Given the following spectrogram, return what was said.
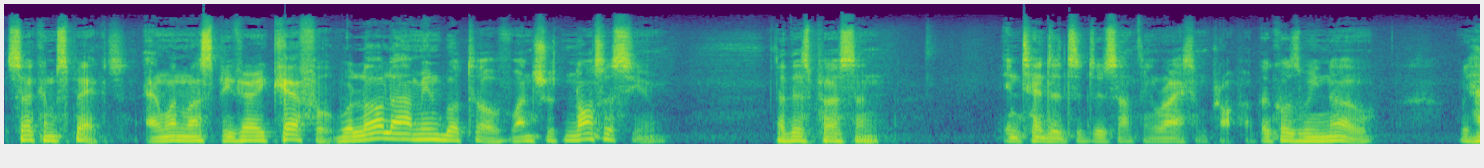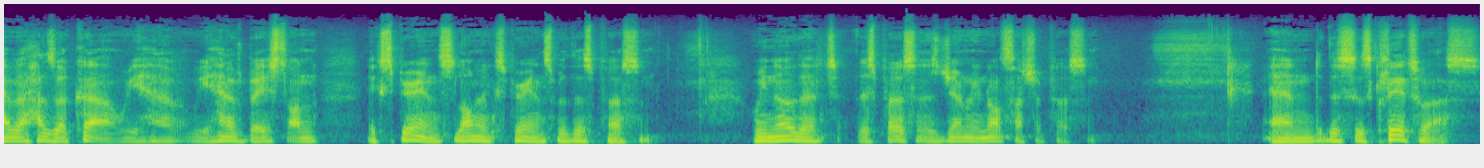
circumspect and one must be very careful. One should not assume that this person intended to do something right and proper because we know we have a hazakah, we have, we have based on experience, long experience with this person. We know that this person is generally not such a person. And this is clear to us,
